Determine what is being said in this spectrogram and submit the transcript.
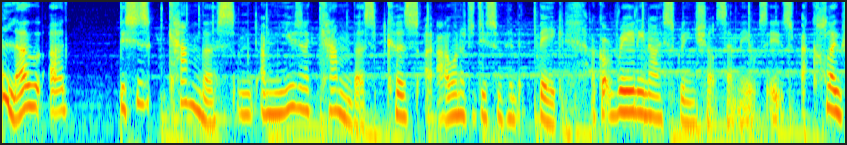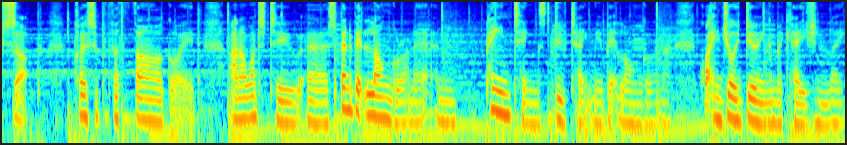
Hello, uh, this is a canvas. I'm, I'm using a canvas because I, I wanted to do something a bit big. I got really nice screenshot sent me. It was, it was a close up, close up of a Thargoid, and I wanted to uh, spend a bit longer on it. And paintings do take me a bit longer, and I quite enjoy doing them occasionally.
